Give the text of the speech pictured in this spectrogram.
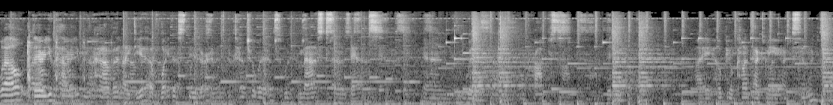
You have it. You have an idea of what this theater and its potential is with masks and dance and with uh, props, video. I hope you'll contact me soon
